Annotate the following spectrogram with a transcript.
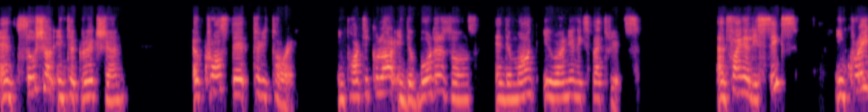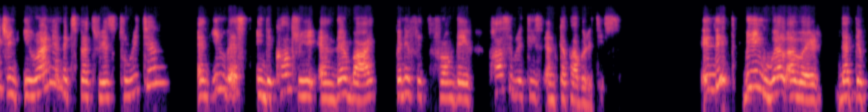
and social integration across the territory, in particular in the border zones and among Iranian expatriates. And finally, six, encouraging Iranian expatriates to return and invest in the country and thereby benefit from their possibilities and capabilities. Indeed, being well aware that the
